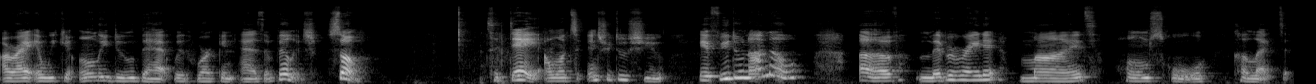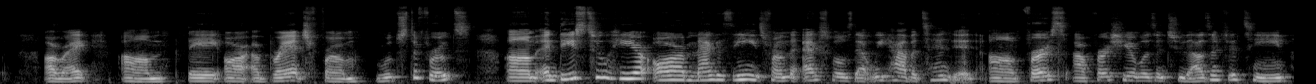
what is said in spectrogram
All right, and we can only do that with working as a village. So, today I want to introduce you, if you do not know, of Liberated Minds Homeschool Collective. All right. Um, they are a branch from Roots to Fruits. Um, and these two here are magazines from the expos that we have attended. Um, first, our first year was in 2015,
